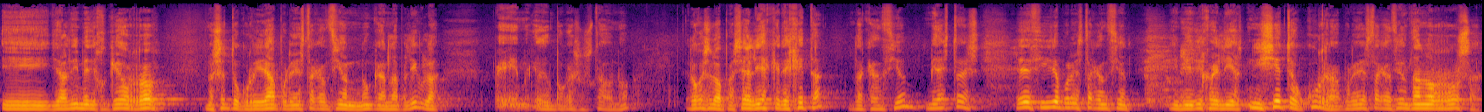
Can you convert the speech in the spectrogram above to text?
y Geraldine me dijo, qué horror, no se te ocurrirá poner esta canción nunca en la película. Eh, me quedé un poco asustado, ¿no? Luego se lo pasé a Elías Querejeta, la canción. Mira, esto es, he decidido poner esta canción. Y me dijo Elías, ni se te ocurra poner esta canción tan horrorosa.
